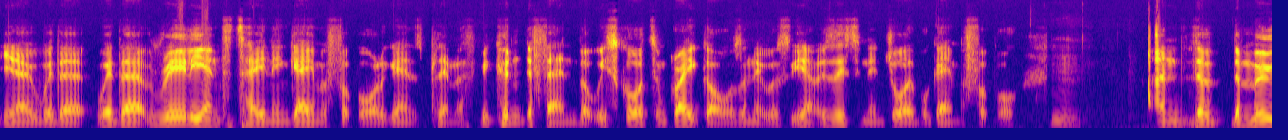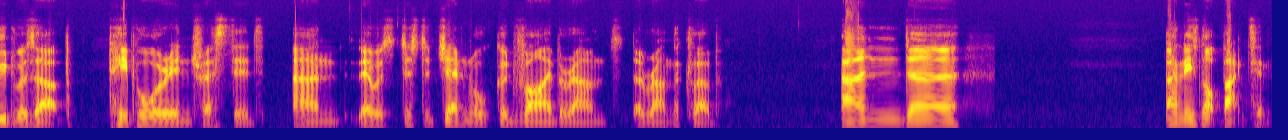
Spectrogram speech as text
you know, with a with a really entertaining game of football against Plymouth. We couldn't defend, but we scored some great goals, and it was, you know, it was at least an enjoyable game of football. Hmm. And the the mood was up. People were interested, and there was just a general good vibe around around the club. And uh, and he's not backed him.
